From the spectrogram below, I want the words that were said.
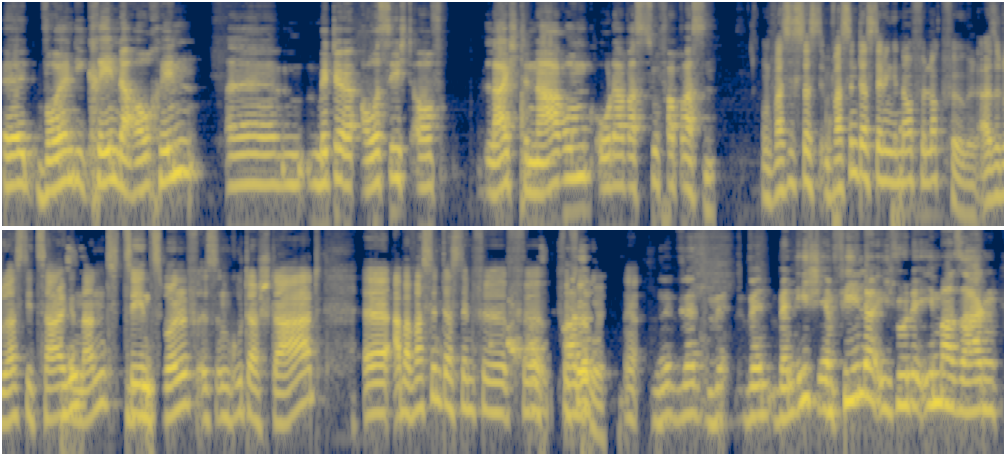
Äh, äh, wollen die Krähen da auch hin äh, mit der Aussicht auf leichte Nahrung oder was zu verpassen? Und was ist das, was sind das denn genau für Lockvögel? Also du hast die Zahl also, genannt, 10, 12 ist ein guter Start. Äh, aber was sind das denn für, für, für also, Vögel? Ja. Wenn, wenn ich empfehle, ich würde immer sagen,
